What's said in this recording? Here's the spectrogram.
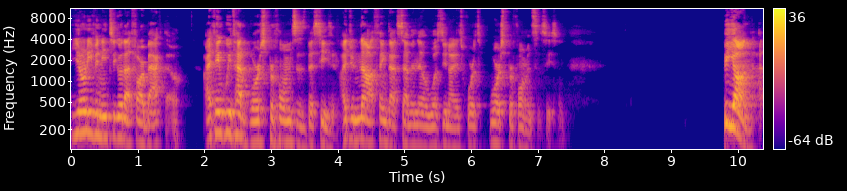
you don't even need to go that far back though. I think we've had worse performances this season. I do not think that 7-0 was United's worst, worst performance this season. Beyond that,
